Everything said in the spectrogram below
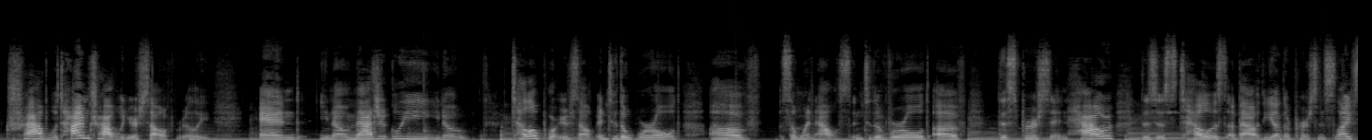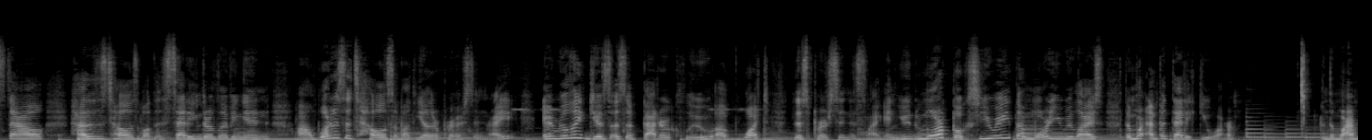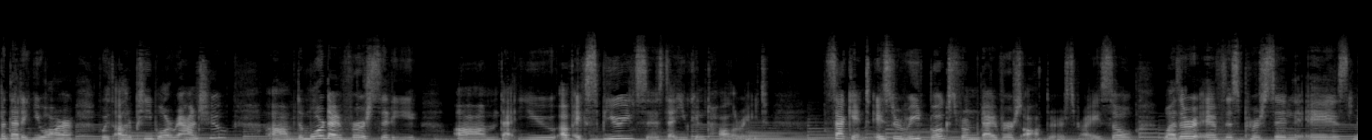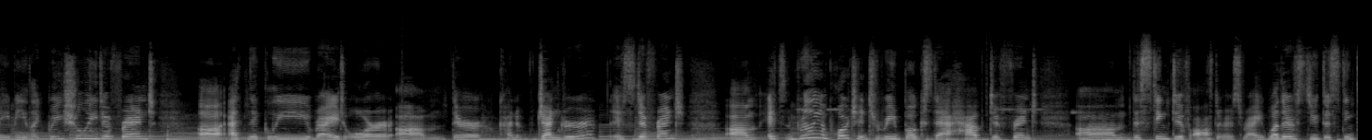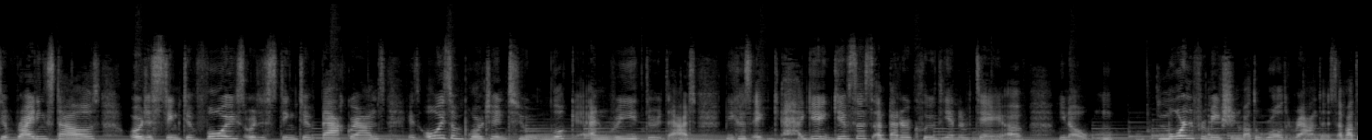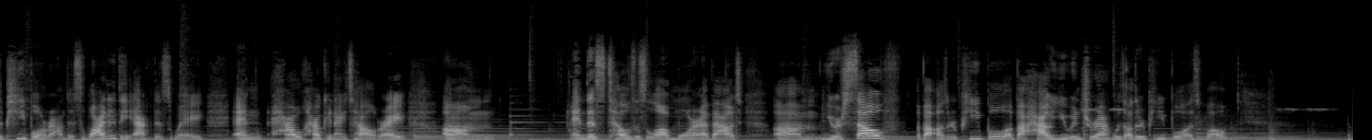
travel time travel yourself really. And you know magically you know teleport yourself into the world of someone else, into the world of this person? How does this tell us about the other person's lifestyle? How does it tell us about the setting they're living in? Um, what does it tell us about the other person, right? It really gives us a better clue of what this person is like. And you, the more books you read, the more you realize, the more empathetic you are. And the more empathetic you are with other people around you, um, the more diversity um, that you of experiences that you can tolerate. Second is to read books from diverse authors, right? So whether if this person is maybe like racially different, uh, ethnically, right, or um, their kind of gender is different, um, it's really important to read books that have different um, distinctive authors, right? Whether it's through distinctive writing styles or distinctive voice or distinctive backgrounds, it's always important to look and read through that because it, it gives us a better clue at the end of the day of, you know, m- more information about the world around us, about the people around us. Why did they act this way, and how how can I tell, right? Um, and this tells us a lot more about um, yourself, about other people, about how you interact with other people as well.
